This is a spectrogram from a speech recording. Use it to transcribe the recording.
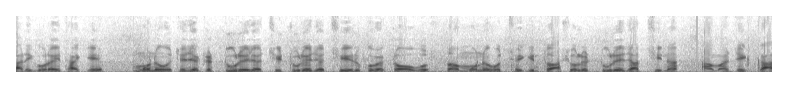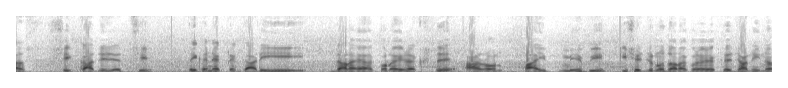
গাড়ি ঘোড়াই থাকে। মনে হচ্ছে যে একটা ট্যুরে যাচ্ছি ট্যুরে যাচ্ছি, এরকম একটা অবস্থা মনে হচ্ছে, কিন্তু আসলে ট্যুরে যাচ্ছি না। আমার যে কাজ সেই কাজে যাচ্ছি। এখানে একটা গাড়ি দাঁড়ায়া করাই রাখছে আর অন ফাইভ মেবি কিসের জন্য দাঁড়া করাই রাখছে জানি না।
